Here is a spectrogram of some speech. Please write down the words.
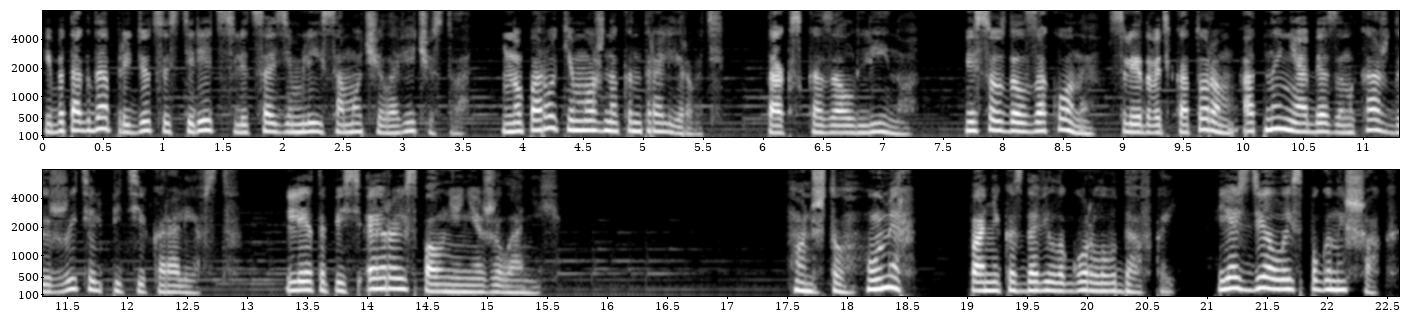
ибо тогда придется стереть с лица земли и само человечество. Но пороки можно контролировать. Так сказал Лино. И создал законы, следовать которым отныне обязан каждый житель пяти королевств. Летопись эры исполнения желаний. «Он что, умер?» Паника сдавила горло удавкой. Я сделала испуганный шаг.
